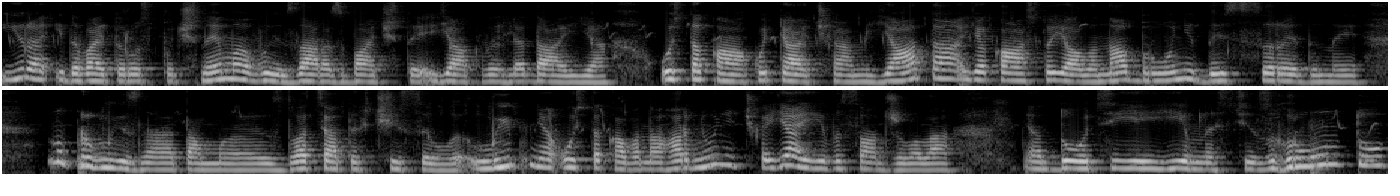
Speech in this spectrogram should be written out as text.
Іра, і давайте розпочнемо. Ви зараз бачите, як виглядає ось така котяча м'ята, яка стояла на броні десь зсередини. Ну, приблизно там е, з 20-х чисел липня. Ось така вона гарнюнічка. Я її висаджувала е, до цієї ємності з ґрунту.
